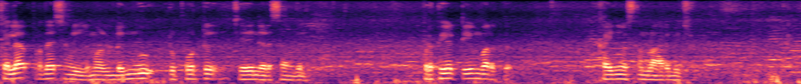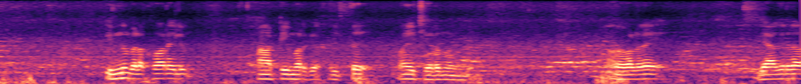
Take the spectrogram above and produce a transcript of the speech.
ചില പ്രദേശങ്ങളിൽ നമ്മൾ ഡെങ്കു റിപ്പോർട്ട് ചെയ്തതിന്റെ അടിസ്ഥാനത്തിൽ പ്രത്യേക ടീം വർക്ക് കഴിഞ്ഞ ദിവസം നമ്മൾ ആരംഭിച്ചു. ഇന്നും വിളക്കുവാറയിലും ആ ടീം വർക്ക് ഹെൽത്തുമായി ചേർന്നുകൊണ്ട് വളരെ ജാഗ്രതാ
